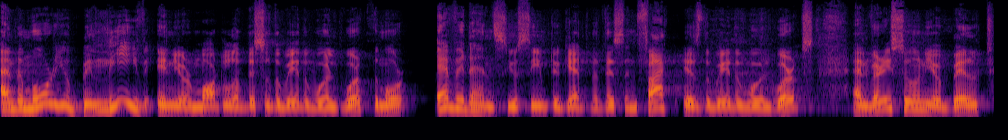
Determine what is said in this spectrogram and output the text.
And the more you believe in your model of this is the way the world works, the more evidence you seem to get that this, in fact, is the way the world works. And very soon you're built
